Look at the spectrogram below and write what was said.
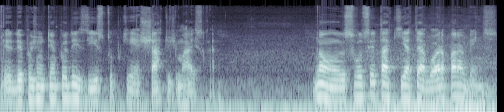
Depois de um tempo eu desisto, porque é chato demais, cara. Não, se você tá aqui até agora, parabéns.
